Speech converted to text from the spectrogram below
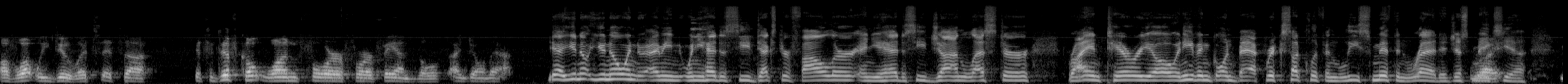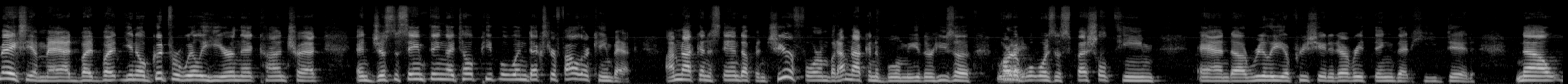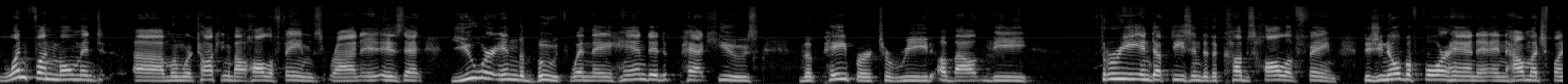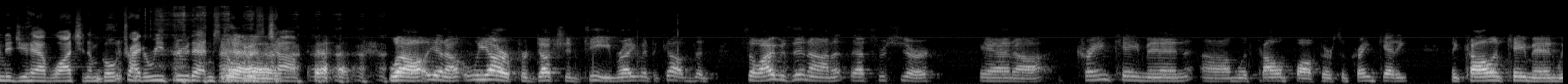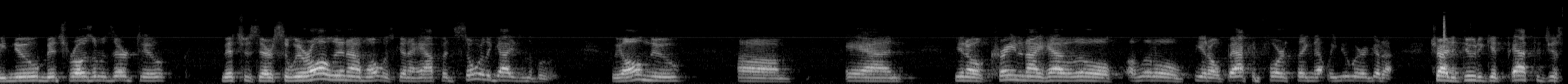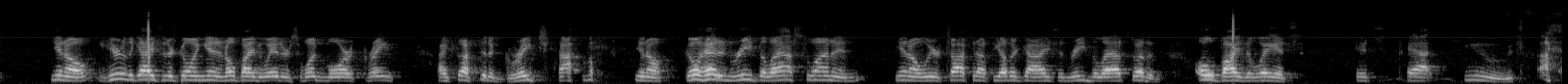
of what we do. It's it's a it's a difficult one for for fans, though. I know that. Yeah, you know, you know when I mean when you had to see Dexter Fowler and you had to see Jon Lester, Ryan Theriot, and even going back Rick Sutcliffe and Lee Smith in red, it just makes Right. you makes you mad. But but you know, good for Willie here in that contract. And just the same thing I tell people when Dexter Fowler came back. I'm not going to stand up and cheer for him, but I'm not going to boo him either. He's a part of what was a special team, and uh, really appreciated everything that he did. Now, one fun moment um, when we're talking about Hall of Fames, Ron, is that you were in the booth when they handed Pat Hughes the paper to read about the three inductees into the Cubs Hall of Fame. Did you know beforehand, and how much fun did you have watching him go try to read through that and still do his job? well, you know, we are a production team, right, with the Cubs, and so I was in on it. That's for sure. And uh, Crane came in um, with Colin Faulkner, so Crane Kenny and Colin came in. We knew Mitch Rosen was there too. Mitch was there, so we were all in on what was going to happen. So were the guys in the booth. We all knew, um, and you know, Crane and I had a little, a little, you know, back and forth thing that we knew we were going to try to do to get Pat to just you know, here are the guys that are going in, and oh, by the way, there's one more. Crane, I thought did a great job. you know, go ahead and read the last one, and you know, we were talking about the other guys and read the last one, and oh, by the way, it's it's Pat Hughes.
